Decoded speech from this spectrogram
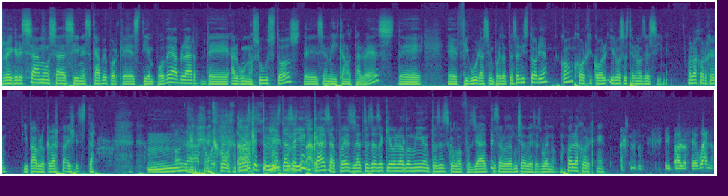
Regresamos a Sin Escape porque es tiempo de hablar de algunos sustos, de cine mexicano tal vez, de eh, figuras importantes en la historia, con Jorge Cole y los estrenos del cine. Hola Jorge. Y Pablo, claro, ahí está. Mm. Hola, ¿cómo estás? Bueno, es que tú ya estás buenas ahí en casa, pues, o sea, tú estás aquí a un lado mío, entonces como pues ya te saludé muchas veces. Bueno, hola Jorge. Y Pablo. Bueno,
